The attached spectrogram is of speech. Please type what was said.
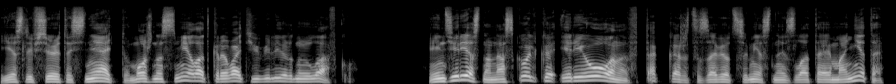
Если все это снять, то можно смело открывать ювелирную лавку. Интересно, насколько Эрионов, так, кажется, зовется местная золотая монета,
